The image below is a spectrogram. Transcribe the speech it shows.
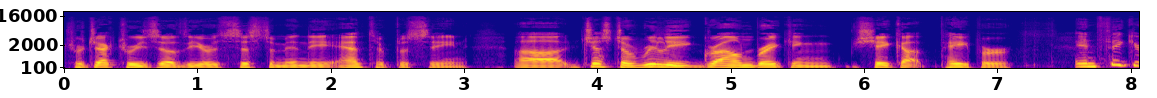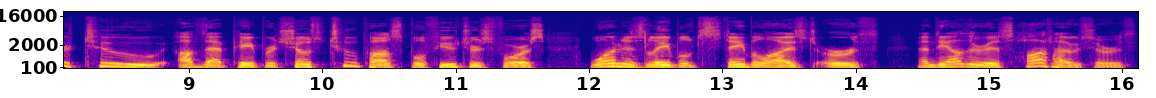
Trajectories of the Earth System in the Anthropocene. Uh, just a really groundbreaking shake up paper. In figure two of that paper, it shows two possible futures for us. One is labeled stabilized Earth, and the other is hothouse Earth.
